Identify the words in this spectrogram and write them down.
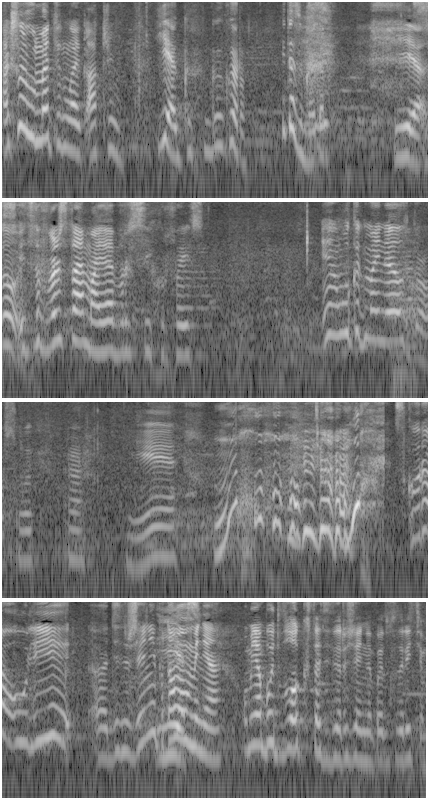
Actually, we met in like atrium. Yeah, g- g- girl, it doesn't matter. Yes. So it's the first time I ever see her face. And look at my nails, girls. Look. Uh, yeah. Скоро у Ли э, день рождения, потом Yes. у меня. У меня будет влог, кстати, день рождения, поэтому смотрите.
